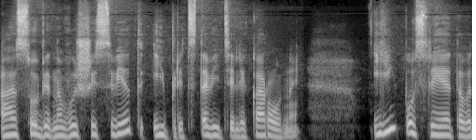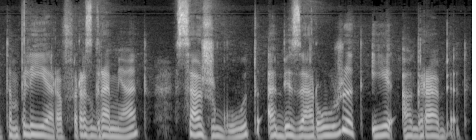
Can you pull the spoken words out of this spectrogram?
а особенно высший свет и представители короны. И после этого тамплиеров разгромят, сожгут, обезоружат и ограбят.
